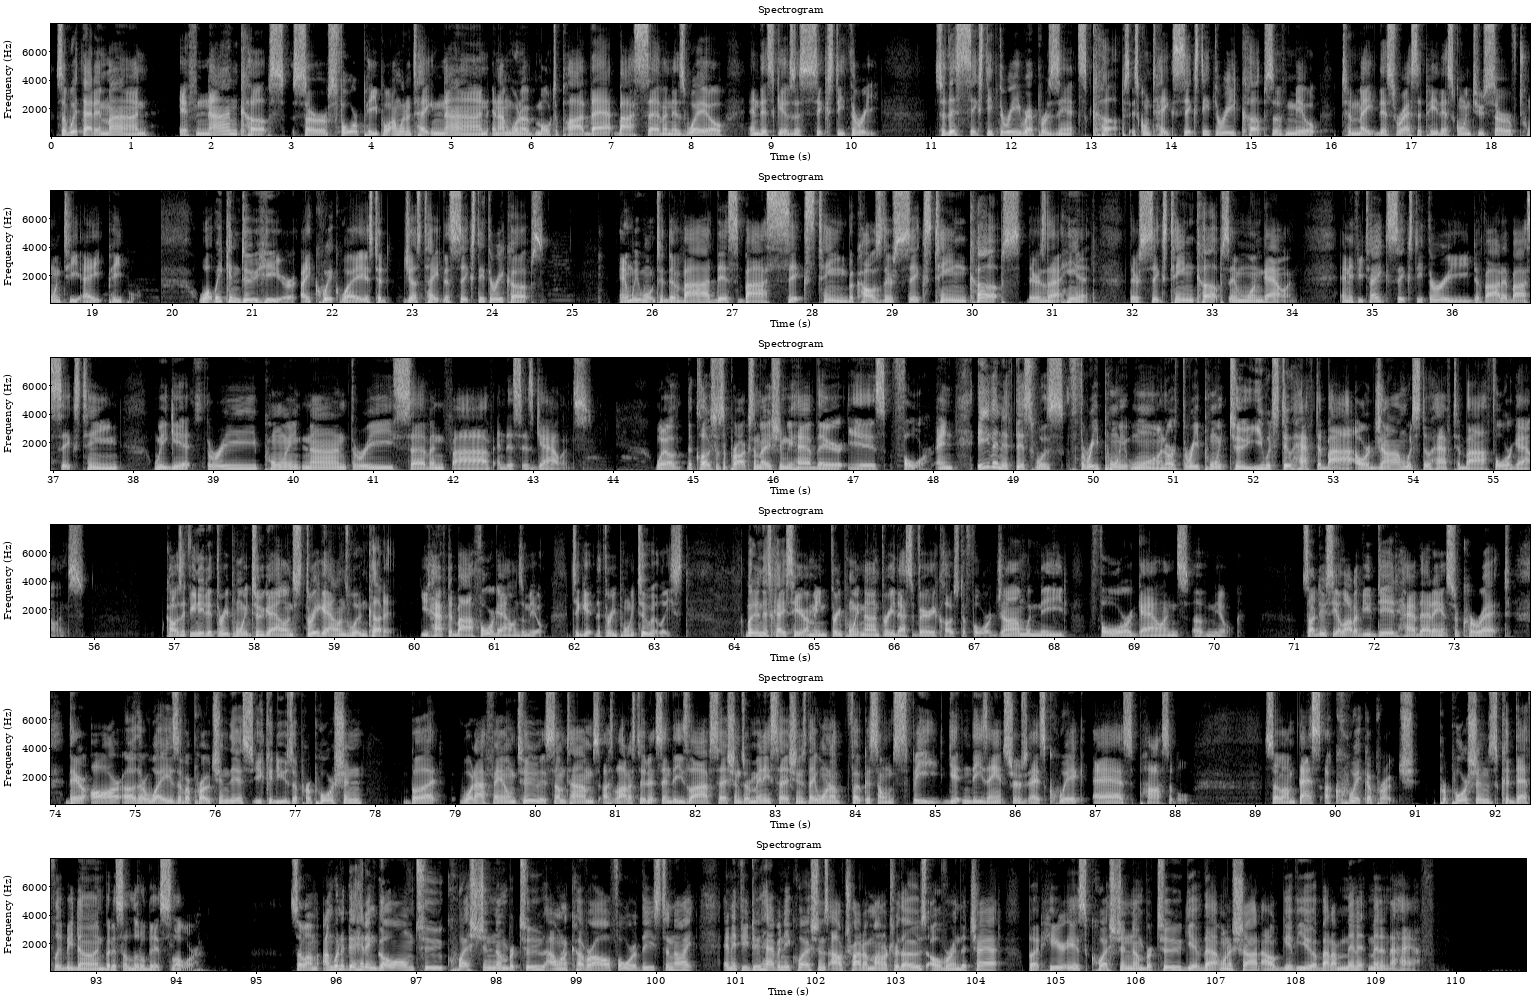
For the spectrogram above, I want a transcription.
So, with that in mind, if nine cups serves four people, I'm going to take nine and I'm going to multiply that by seven as well. And this gives us 63. So this 63 represents cups. It's going to take 63 cups of milk to make this recipe that's going to serve 28 people. What we can do here, a quick way, is to just take the 63 cups and we want to divide this by 16 because there's 16 cups. There's that hint. There's 16 cups in one gallon. And if you take 63 divided by 16, we get 3.9375, and this is gallons. Well, the closest approximation we have there is 4. And even if this was 3.1 or 3.2, you would still have to buy, or John would still have to buy 4 gallons. Because if you needed 3.2 gallons, 3 gallons wouldn't cut it. You'd have to buy 4 gallons of milk to get the 3.2 at least. But in this case here, I mean, 3.93, that's very close to four. John would need four gallons of milk. So I do see a lot of you did have that answer correct. There are other ways of approaching this. You could use a proportion, but what I found too is sometimes a lot of students in these live sessions or mini sessions, they want to focus on speed, getting these answers as quick as possible. So um, that's a quick approach. Proportions could definitely be done, but it's a little bit slower. So um, I'm going to go ahead and go on to question number two. I want to cover all four of these tonight. And if you do have any questions, I'll try to monitor those over in the chat. But here is question number two. Give that one a shot. I'll give you about a minute, minute and a half.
